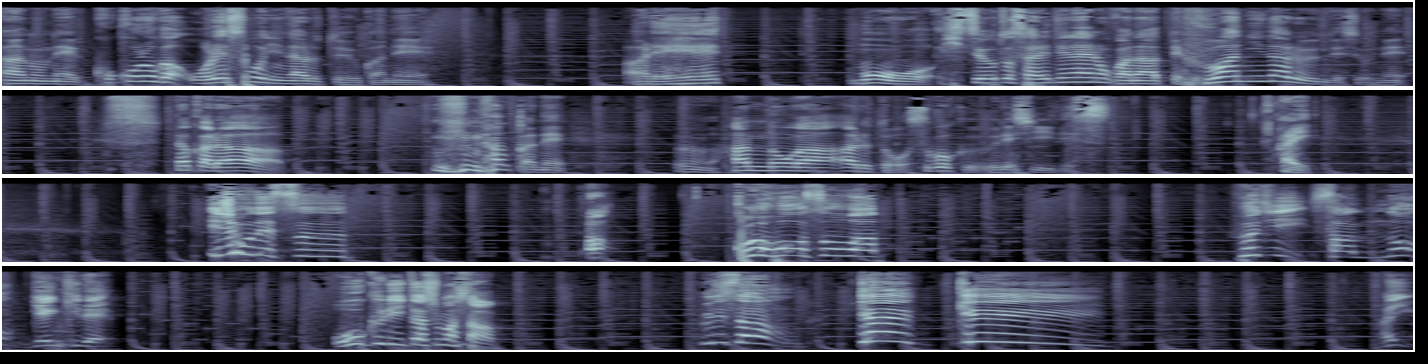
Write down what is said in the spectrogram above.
あのね、心が折れそうになるというかね、あれ？もう必要とされてないのかなって不安になるんですよね。だから、なんかね、うん、反応があるとすごく嬉しいです。はい。以上ですあこの放送は富士山の元気でお送りいたしました富士山元気はい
